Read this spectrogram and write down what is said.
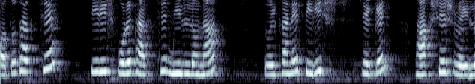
কত থাকছে? তিরিশ পড়ে থাকছে, মিলল না। তো এখানে তিরিশ সেকেন্ড ভাগশেষ রইল।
